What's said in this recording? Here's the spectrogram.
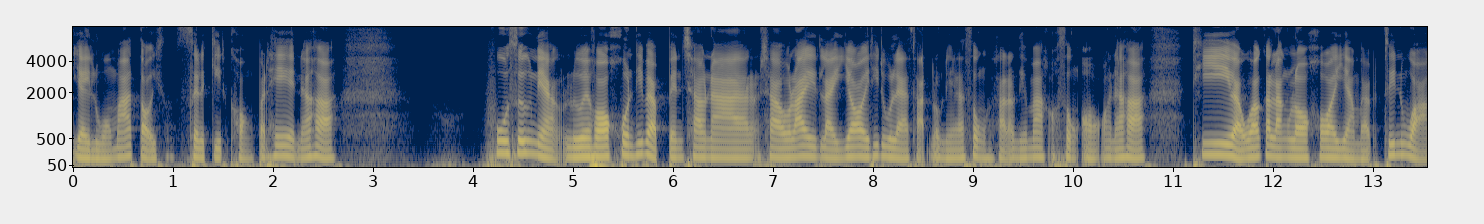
ใหญ่หลวงมากต่อเศรษฐกิจของประเทศนะคะ ผู้ซึ่งเนี่ยโดยเฉพาะคนที่แบบเป็นชาวนาชาวไร่ไรย่อยที่ดูแลสัตว์เหล่านี้แล้วส่งสัตว์เหล่านี้มาส่งออกนะคะ ที่แบบว่ากำลังรอคอยอย่างแบบสิ้นหวัง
